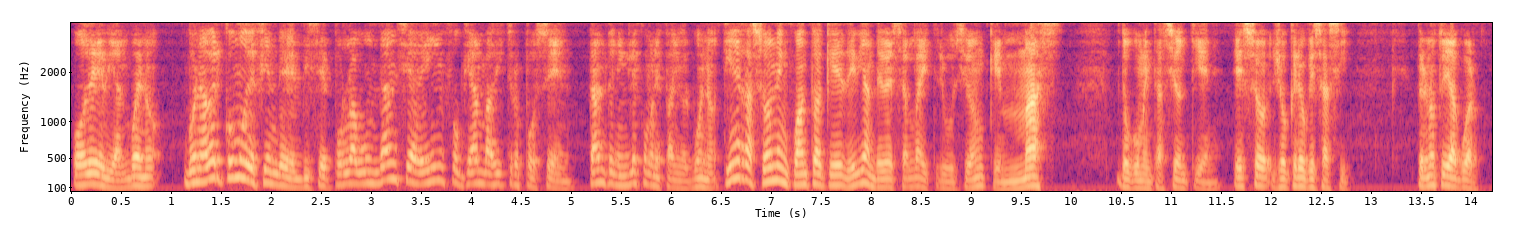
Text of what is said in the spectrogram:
O Debian, bueno, bueno, a ver cómo defiende él. Dice, por la abundancia de info que ambas distros poseen, tanto en inglés como en español. Bueno, tiene razón en cuanto a que Debian debe ser la distribución que más documentación tiene. Eso yo creo que es así. Pero no estoy de acuerdo.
